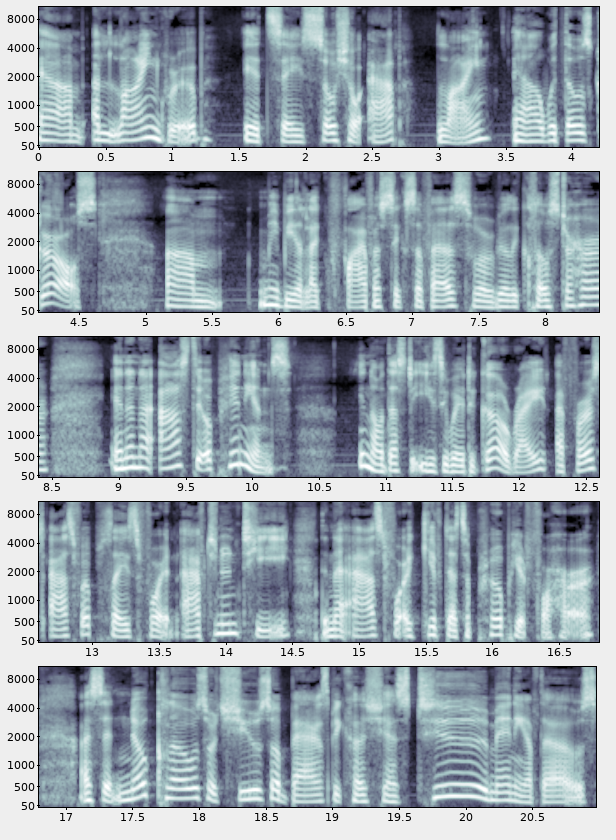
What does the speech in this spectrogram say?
um, a line group. It's a social app line uh, with those girls. Um, maybe like five or six of us who are really close to her. And then I asked their opinions. You know, that's the easy way to go, right? I first asked for a place for an afternoon tea. Then I asked for a gift that's appropriate for her. I said no clothes or shoes or bags because she has too many of those.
